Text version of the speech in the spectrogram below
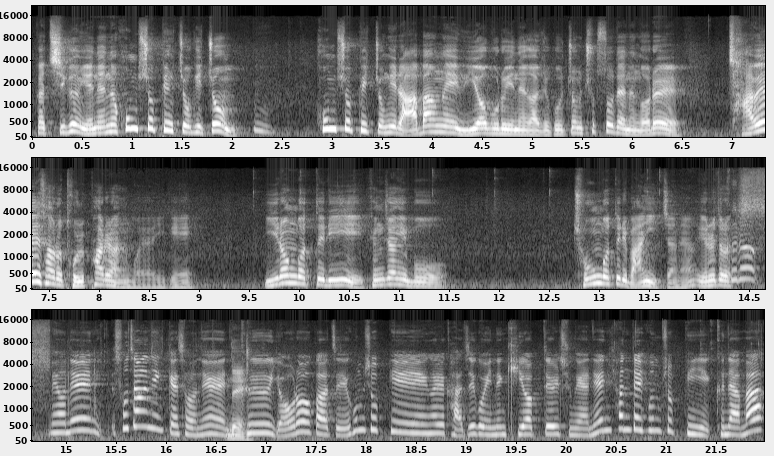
그러니까 지금 얘네는 홈쇼핑 쪽이 좀 홈쇼핑 쪽이 라방의 위협으로 인해 가지고 좀 축소되는 거를 자회사로 돌파를 하는 거예요, 이게. 이런 것들이 굉장히 뭐 좋은 것들이 많이 있잖아요. 예를 들어 그러면은 소장님께서는 네. 그 여러 가지 홈쇼핑을 가지고 있는 기업들 중에는 현대 홈쇼핑이 그나마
